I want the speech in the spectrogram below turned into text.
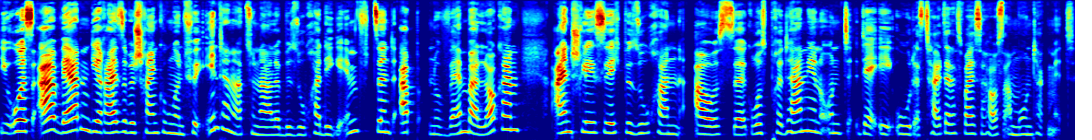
Die USA werden die Reisebeschränkungen für internationale Besucher, die geimpft sind, ab November lockern, einschließlich Besuchern aus äh, Großbritannien und der EU. Das teilte das Weiße Haus am Montag mit.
